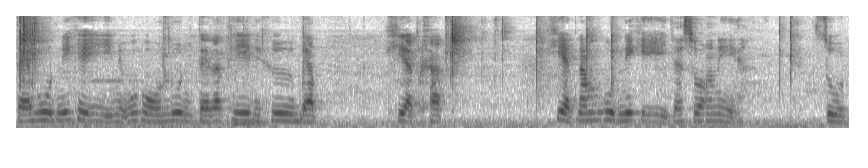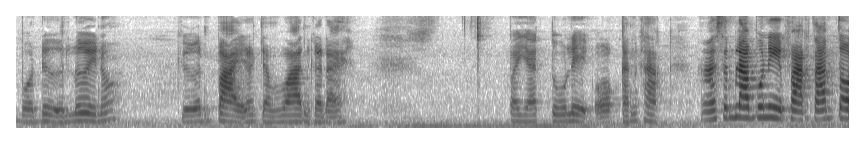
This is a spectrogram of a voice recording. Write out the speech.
แต่หุ้นนี่เคอีนี่โอ้โหรุ่นแต่ละที่นี่คือแบบเขียดครับเขียดน้ำหุ้นนี่เคอีจะช่วงนี้สูตรบอเดินเลยเนาะเกินไปเนาะจำวานก็ได้ ประหยัดตัวเลขออกกันคักอ่าสำหรับมื้อนี้ฝากตามต่อ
